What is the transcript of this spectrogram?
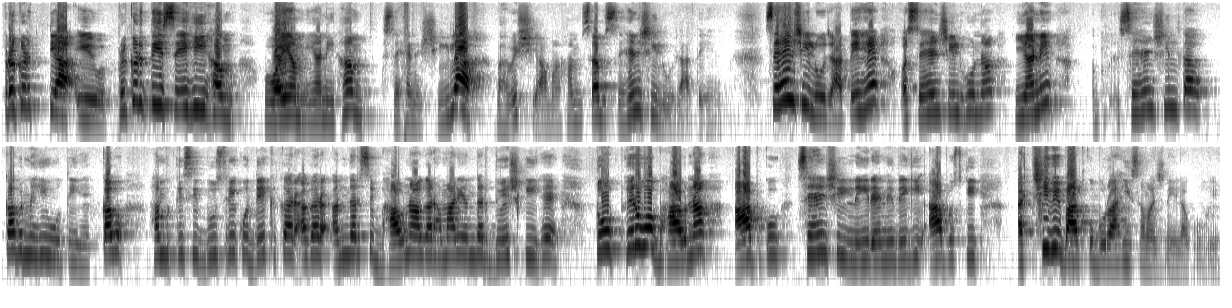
प्रकृत्या एव, प्रकृति से ही हम वयम, यानी हम सहनशीला भविष्यामा, हम सब सहनशील हो जाते हैं। सहनशील हो जाते हैं और सहनशील होना, यानी सहनशीलता कब नहीं होती है? कब हम किसी दूसरे को देखकर अगर अंदर से भावना अगर हमारे अंदर द्वेष की है तो फिर वो भावना आपको सहनशील नहीं रहने देगी। आप उसकी अच्छी भी बात को बुरा ही समझने लगोगे।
